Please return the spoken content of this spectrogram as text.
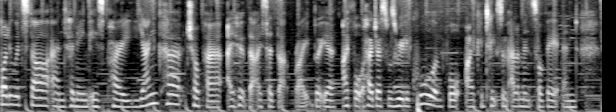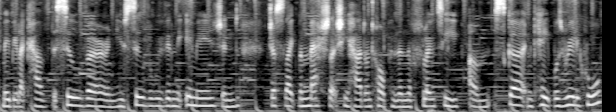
bollywood star and her name is priyanka chopra. I hope that i said that right but yeah i thought her dress was really cool and thought i could take some elements of it and maybe like have the silver and use silver within the image and just like the mesh that she had on top and then the floaty um, skirt and cape was really cool.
